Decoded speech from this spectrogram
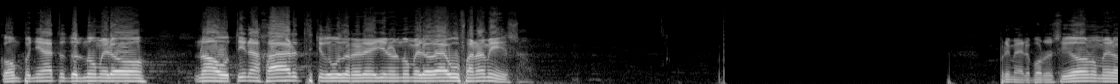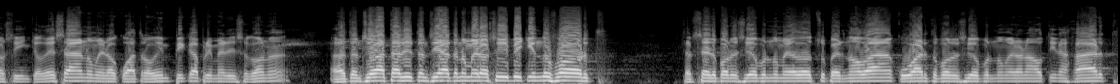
acompanyat del número 9 Tina Hart, que du darrere ell el número 10 Fanamis. Primera posició, número 5 Odessa, número 4 Olímpica, primera i segona. Atenció, ha estat distanciat número 6 Viking Dufort. Tercera posició per número 2 Supernova, quarta posició per número 9 Tina Hart,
